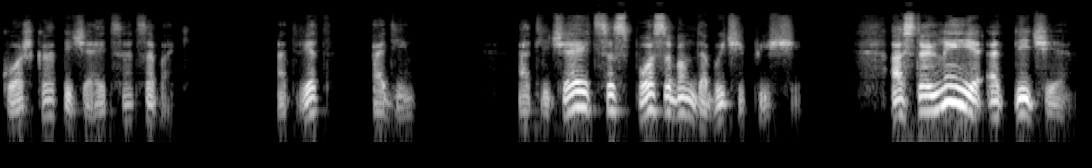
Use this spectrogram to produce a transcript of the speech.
кошка отличается от собаки? Ответ один. Отличается способом добычи пищи. Остальные отличия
